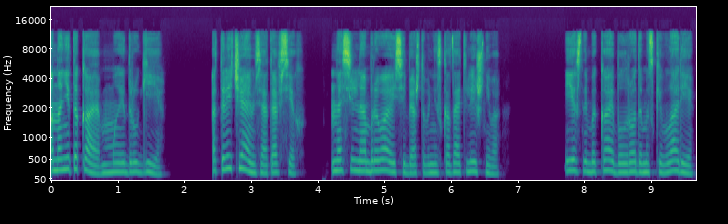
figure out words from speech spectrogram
Она не такая, мы другие. Отличаемся ото всех. Насильно обрываю себя, чтобы не сказать лишнего. Если бы Кай был родом из Кевларии,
